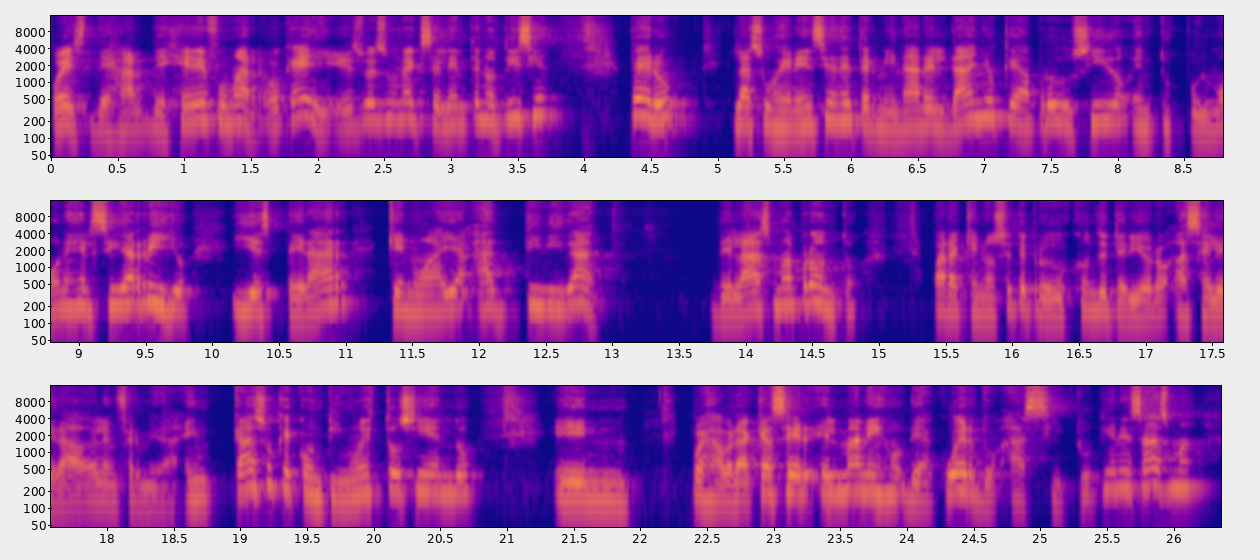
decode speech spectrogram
Pues dejar, dejé de fumar. Ok, eso es una excelente noticia, pero la sugerencia es determinar el daño que ha producido en tus pulmones el cigarrillo y esperar que no haya actividad del asma pronto para que no se te produzca un deterioro acelerado de la enfermedad. En caso que continúes tosiendo, em, pues habrá que hacer el manejo de acuerdo a si tú tienes asma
